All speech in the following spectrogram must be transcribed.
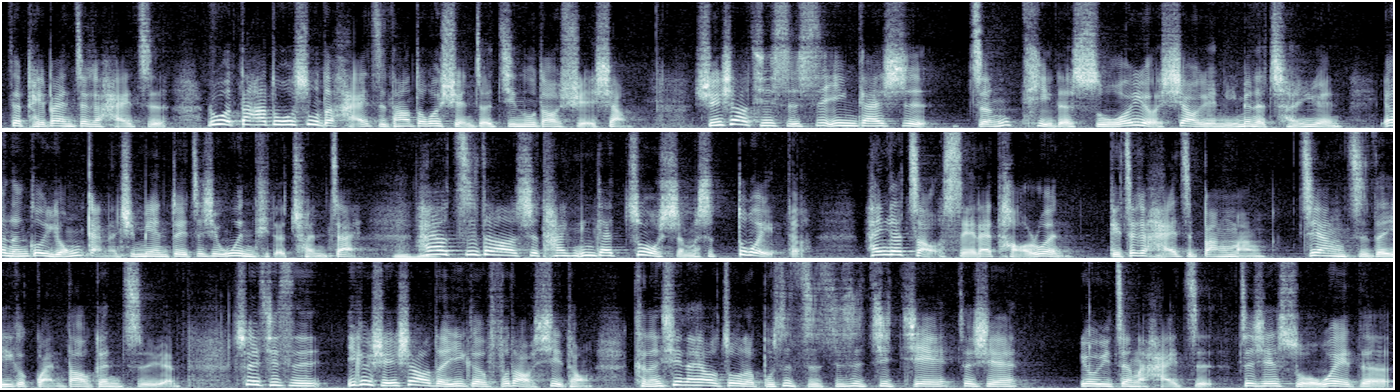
在陪伴这个孩子。如果大多数的孩子他都会选择进入到学校，学校其实是应该是整体的所有校园里面的成员要能够勇敢的去面对这些问题的存在。他要知道的是，他应该做什么是对的，他应该找谁来讨论，给这个孩子帮忙。这样子的一个管道跟资源，所以其实一个学校的一个辅导系统，可能现在要做的不是只只是去接这些忧郁症的孩子，这些所谓的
